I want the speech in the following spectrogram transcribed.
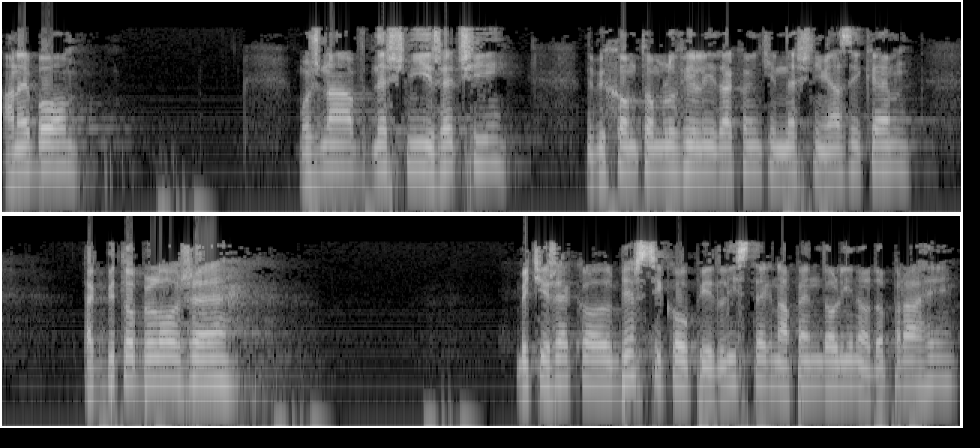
A nebo možná v dnešní řeči, kdybychom to mluvili takovým tím dnešním jazykem, tak by to bylo, že by ti řekl, běž si koupit lístek na Pendolino do Prahy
